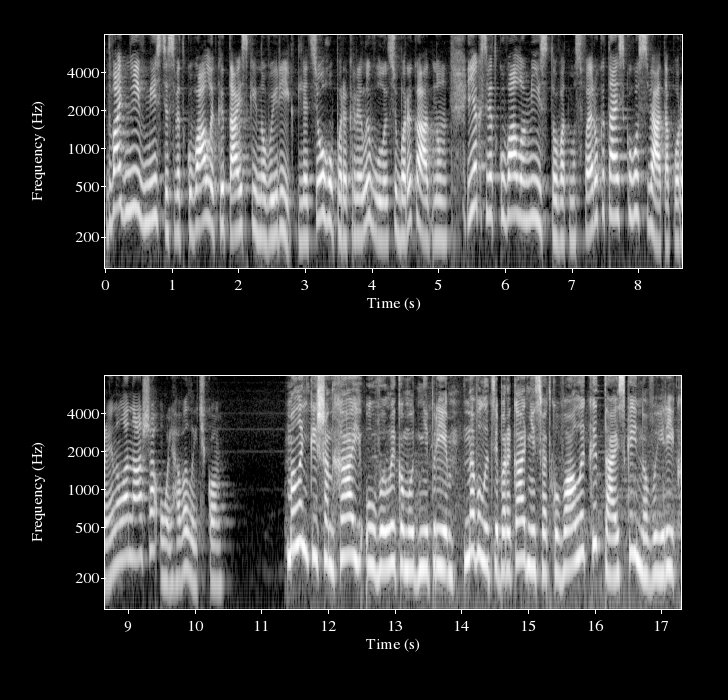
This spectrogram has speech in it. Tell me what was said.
Два дні в місті святкували китайський новий рік. Для цього перекрили вулицю Барикадну. І як святкувало місто в атмосферу китайського свята, поринула наша Ольга Величко. Маленький Шанхай у Великому Дніпрі. На вулиці Барикадній святкували китайський новий рік.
